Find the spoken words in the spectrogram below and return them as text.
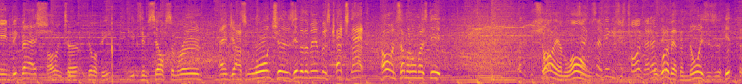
in Big Bash. Bowling to Philippe. Gives himself some room and just launches into the members. Catch that. Oh, and someone almost did. That's a good shot. High and long. Same, same thing, he's just timed that, But what about the noise as it hit the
